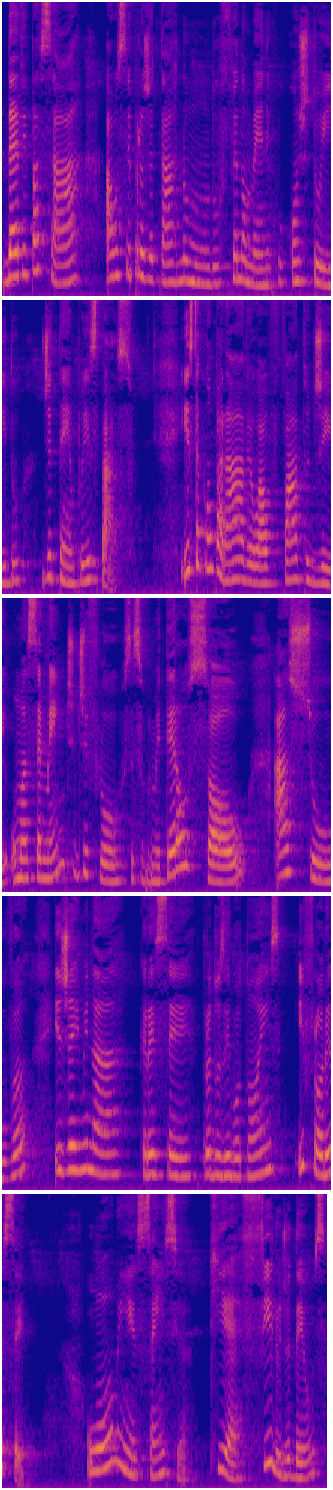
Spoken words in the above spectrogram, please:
deve passar ao se projetar no mundo fenomênico constituído de tempo e espaço. Isto é comparável ao fato de uma semente de flor se submeter ao sol, à chuva e germinar, crescer, produzir botões e florescer. O homem em essência, que é filho de Deus,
